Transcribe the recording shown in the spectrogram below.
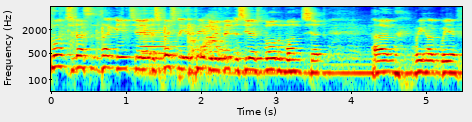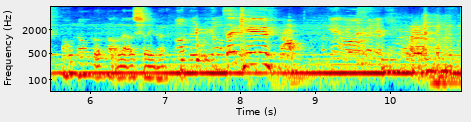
Much for watching us, and thank you to especially the people who've been to see us more than once. And um, we hope we have. Oh no, I'm not, not allowed to say that. I think we got Thank you.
